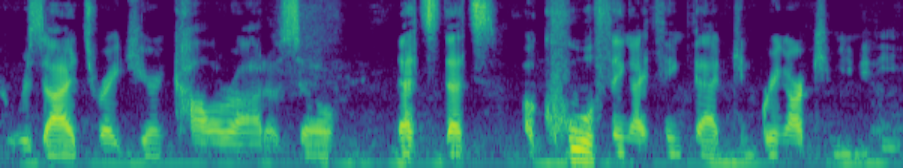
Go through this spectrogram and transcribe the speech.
who resides right here in Colorado. So that's that's a cool thing I think that can bring our community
